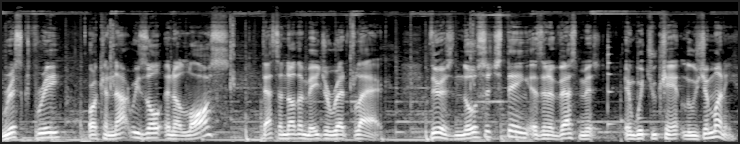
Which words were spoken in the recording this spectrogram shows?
risk free, or cannot result in a loss, that's another major red flag. There is no such thing as an investment in which you can't lose your money.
